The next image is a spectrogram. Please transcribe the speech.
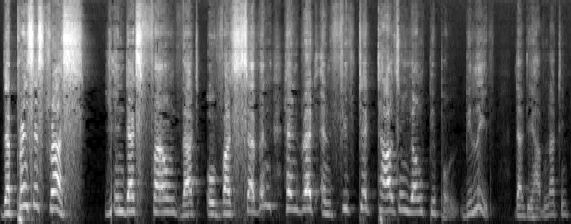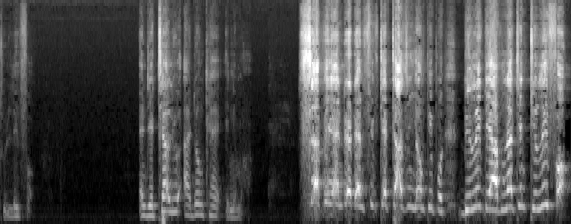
The Prince's Trust Index found that over 750,000 young people believe that they have nothing to live for. And they tell you, I don't care anymore. 750,000 young people believe they have nothing to live for.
